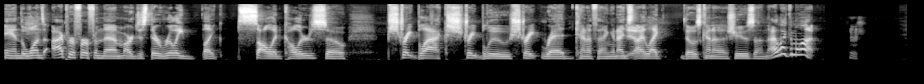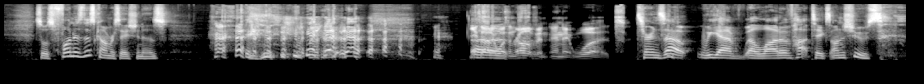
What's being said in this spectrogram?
And the ones I prefer from them are just they're really like solid colors. So straight black, straight blue, straight red kind of thing. And I just Yeah. I like those kind of shoes, and I like them a lot. Hmm. So as fun as this conversation is, you thought Uh, it wasn't relevant, and it was. turns out we have a lot of hot takes on shoes.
